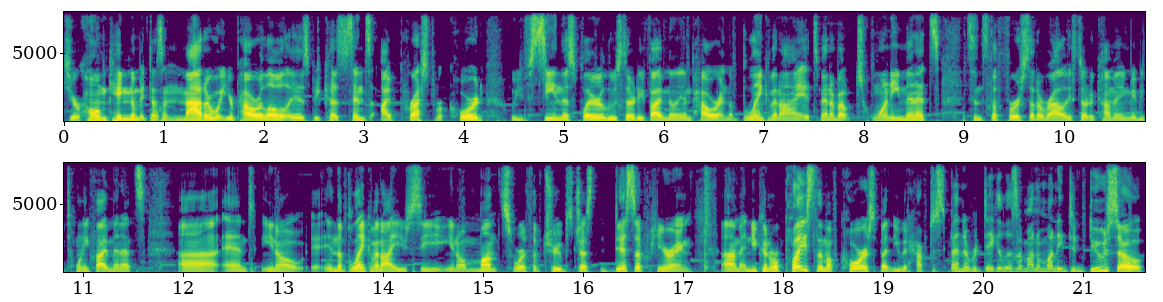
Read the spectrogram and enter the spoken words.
to your home kingdom. It doesn't matter what your power level is because since I pressed record we've seen this player lose 35 million power in the blink of an eye. It's been about 20 minutes since the first set of rallies started coming maybe 25 minutes. Uh, and you know in the blink of an eye you see you know months worth of troops just disappearing. Um, and you can replace them of course but you would have to spend a ridiculous amount of money to do so.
